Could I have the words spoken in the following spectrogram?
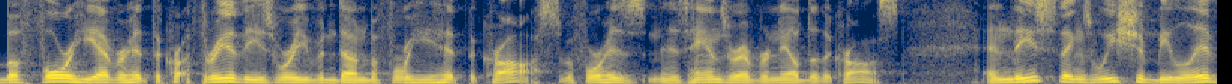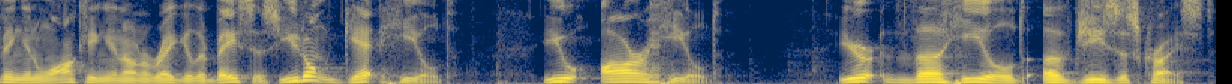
before he ever hit the cross. Three of these were even done before he hit the cross, before his his hands were ever nailed to the cross. And these things we should be living and walking in on a regular basis. You don't get healed. You are healed. You're the healed of Jesus Christ.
